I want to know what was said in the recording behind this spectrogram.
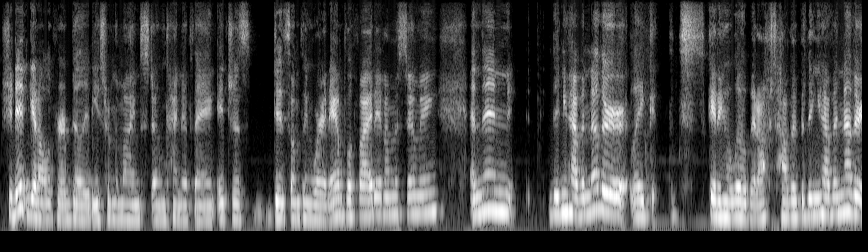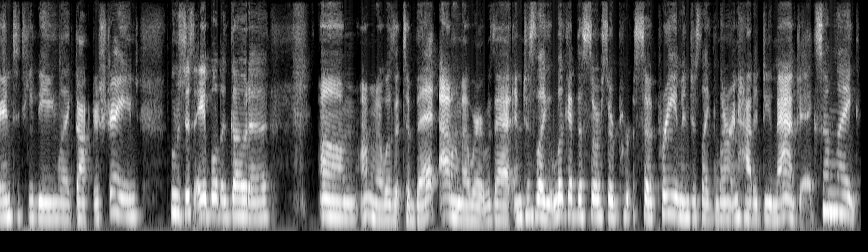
she didn't get all of her abilities from the mind stone kind of thing. It just did something where it amplified it i'm assuming. And then then you have another like getting a little bit off topic but then you have another entity being like doctor strange who's just able to go to um i don't know was it tibet? I don't know where it was at and just like look at the sorcerer supreme and just like learn how to do magic. So i'm like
